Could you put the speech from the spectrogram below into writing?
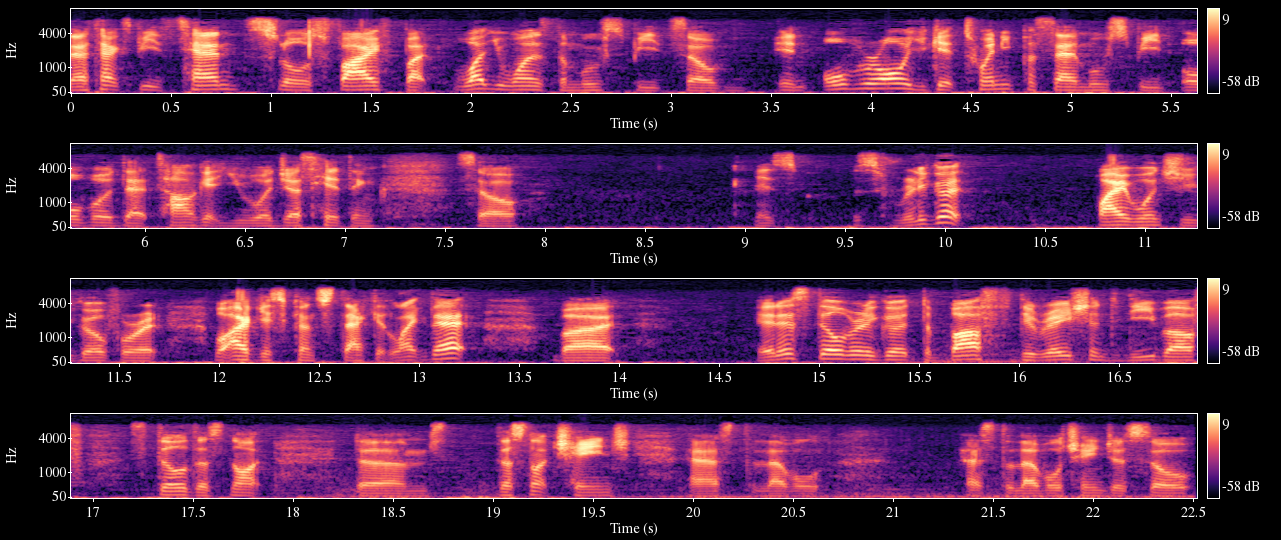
The attack speed is 10, slows 5, but what you want is the move speed, so in overall you get 20% move speed over that target you were just hitting. So it's, it's really good. Why won't you go for it? Well, I guess you can stack it like that, but it is still very good. The buff, duration, the debuff still does not um, does not change as the level as the level changes. So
